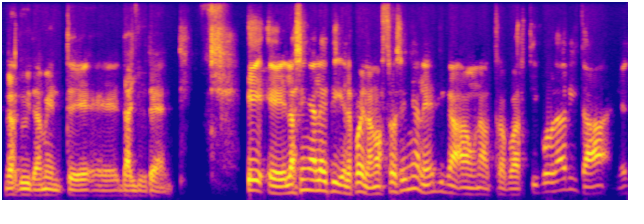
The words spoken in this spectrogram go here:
gratuitamente eh, dagli utenti. E eh, la segnaletica, poi la nostra segnaletica ha un'altra particolarità, nel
